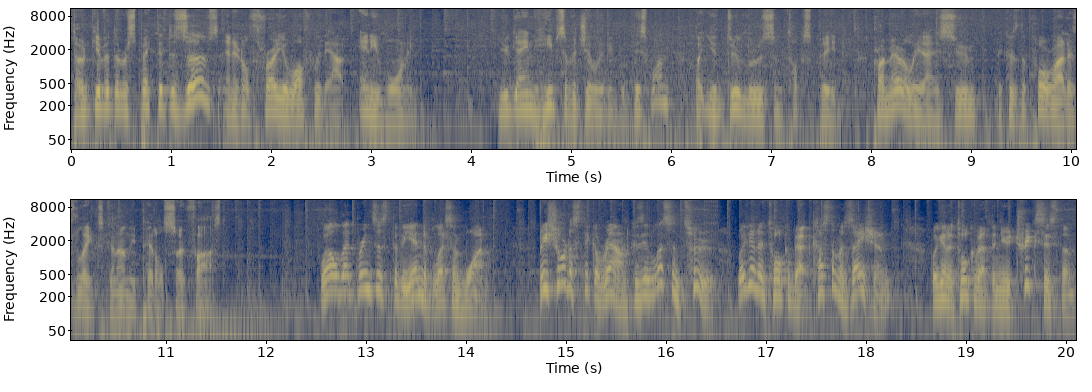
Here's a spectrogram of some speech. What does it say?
Don't give it the respect it deserves, and it'll throw you off without any warning. You gain heaps of agility with this one, but you do lose some top speed. Primarily, I assume, because the poor rider's legs can only pedal so fast. Well, that brings us to the end of lesson one. Be sure to stick around because in lesson 2 we're going to talk about customization, we're going to talk about the new trick system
